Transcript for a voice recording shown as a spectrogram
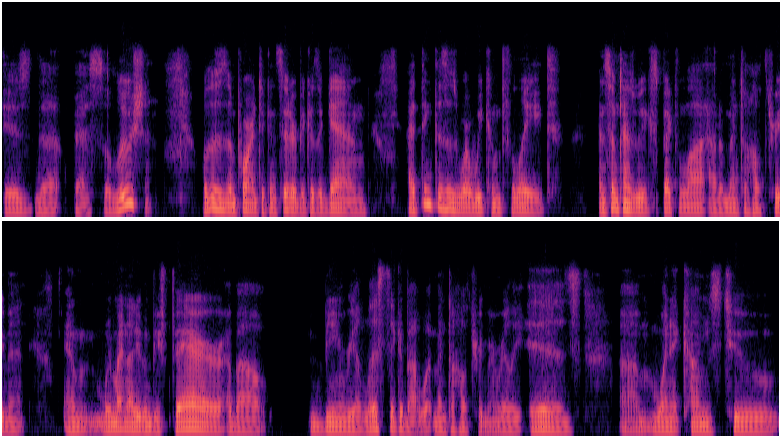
is the best solution. Well, this is important to consider because, again, I think this is where we conflate, and sometimes we expect a lot out of mental health treatment, and we might not even be fair about being realistic about what mental health treatment really is um, when it comes to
